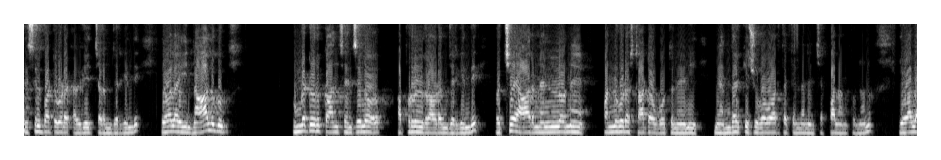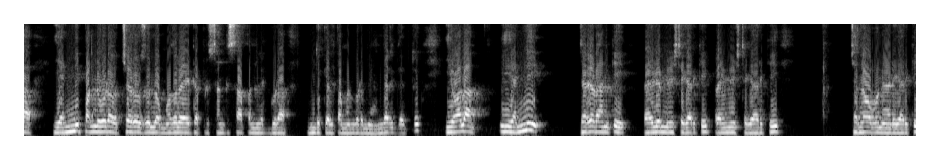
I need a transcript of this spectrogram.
విసులుబాటు కూడా కలిగించడం జరిగింది. ఇవాళ ఈ నాలుగు ఉంగటూరు కాన్సెన్సీలో అప్రూవల్ రావడం జరిగింది. వచ్చే ఆరు నెలల్లోనే పనులు కూడా స్టార్ట్ అవబోతున్నాయని మీ అందరికీ శుభవార్త కింద నేను చెప్పాలనుకున్నాను. ఇవాళ ఈ అన్ని పనులు కూడా వచ్చే రోజుల్లో మొదలయ్యేటప్పుడు శంకుస్థాపనలకు కూడా ముందుకు వెళ్తామని కూడా మీ అందరికీ తెలుపుతూ ఇవాళ ఈ అన్ని జరగడానికి రైల్వే మినిస్టర్ గారికి ప్రైమ్ మినిస్టర్ గారికి చంద్రబాబు నాయుడు గారికి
